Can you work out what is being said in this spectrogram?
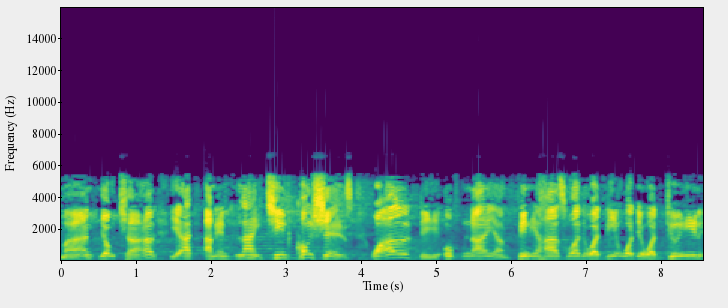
man, young child, he had an enlightened conscience. While the Hophni and Phinehas, what they were doing, what they were doing,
